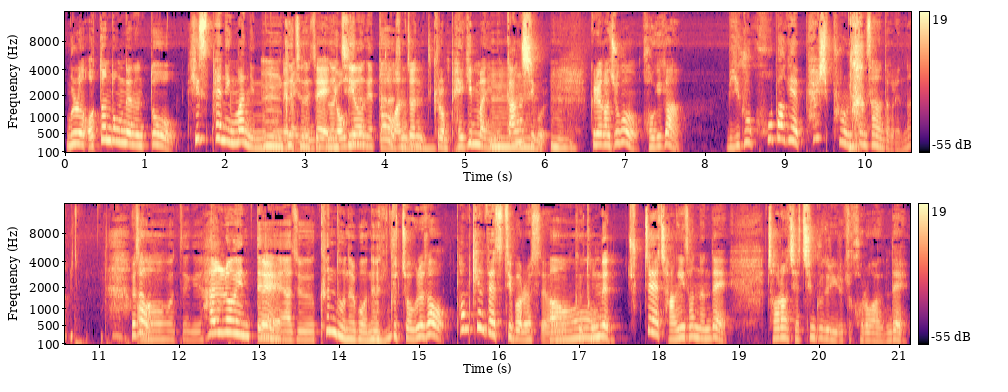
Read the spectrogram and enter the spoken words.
물론 어떤 동네는 또 히스패닉만 있는 음, 동네가 그쵸. 있는데 여기는 또. 완전 그런 백인만 있는 음, 깡시골. 음. 그래가지고 거기가 미국 호박의 80%를 생산한다 그랬나? 그래서 어, 되게 할로윈 때 네. 아주 큰 돈을 버는. 그쵸. 그래서 펌킨 페스티벌을 했어요. 어. 그 동네 축제 장이 섰는데 저랑 제 친구들이 이렇게 걸어가는데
